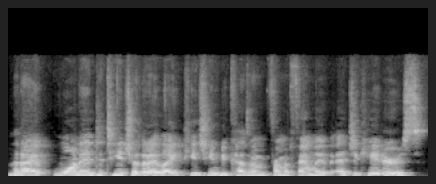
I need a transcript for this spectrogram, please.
that I wanted to teach or that I liked teaching because I'm from a family of educators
